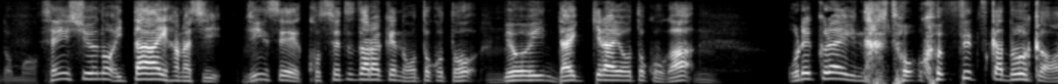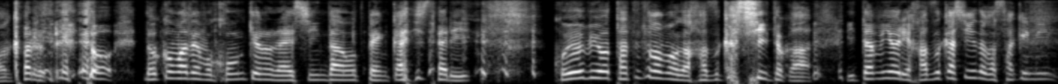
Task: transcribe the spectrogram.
どうも。先週の痛い話、うん人生骨折だらけの男とうん病院大嫌い男が、うん。俺くらいになると 骨折かどうかわかる と、どこまでも根拠のない診断を展開したり、小指を立てたままが恥ずかしいとか、痛みより恥ずかしいのが先に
